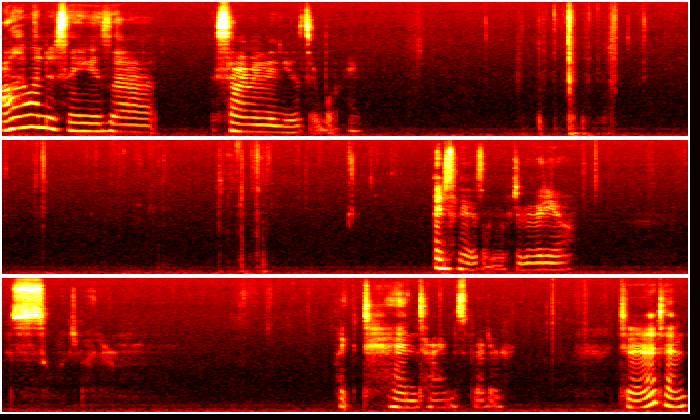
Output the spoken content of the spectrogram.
all I wanted to say is that sorry my videos are boring. I just made this one after the video. It's so much better. Like 10 times better. 10 out of 10.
